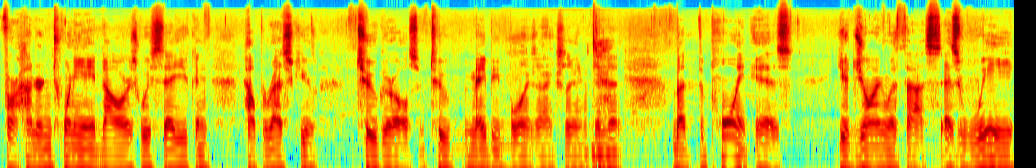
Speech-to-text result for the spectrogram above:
for $128, we say you can help rescue two girls two, maybe boys actually. Yeah. But the point is, you join with us as we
